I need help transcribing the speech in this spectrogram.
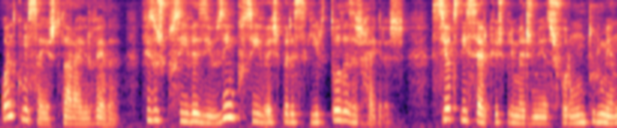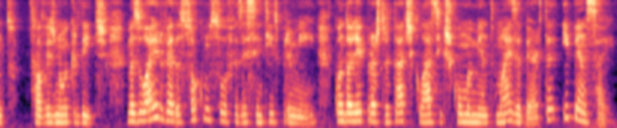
Quando comecei a estudar a Ayurveda, fiz os possíveis e os impossíveis para seguir todas as regras. Se eu te disser que os primeiros meses foram um tormento, talvez não acredites, mas o Ayurveda só começou a fazer sentido para mim quando olhei para os tratados clássicos com uma mente mais aberta e pensei:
